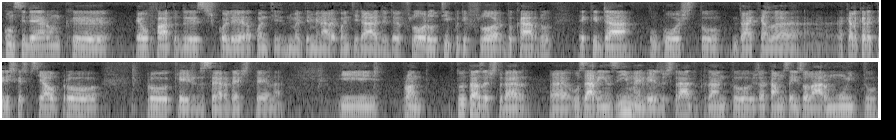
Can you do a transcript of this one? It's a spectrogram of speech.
consideram que é o fato de se escolher a uma determinada quantidade de flor ou tipo de flor do cardo é que dá o gosto, dá aquela, aquela característica especial para o para o queijo de Serra da Estrela. E pronto, tu estás a estudar uh, usar enzima em vez do extrato, portanto já estamos a isolar muito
